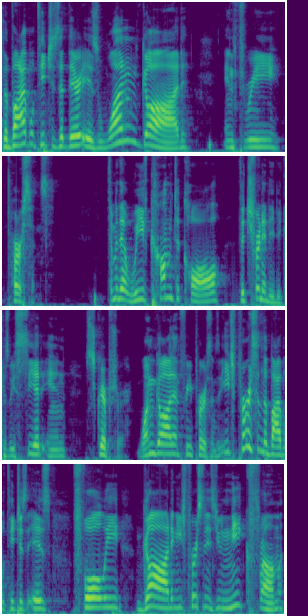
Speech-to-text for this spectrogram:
the Bible teaches that there is one God in three persons. Something that we've come to call the Trinity because we see it in Scripture. One God and three persons. Each person the Bible teaches is fully God, and each person is unique from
